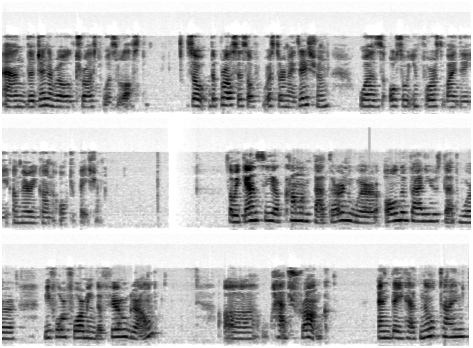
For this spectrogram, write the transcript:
and the general trust was lost. So the process of westernization was also enforced by the American occupation. So we can see a common pattern where all the values that were before forming the firm ground uh, had shrunk and they had no time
